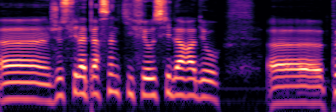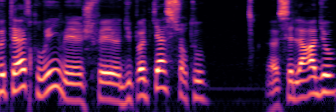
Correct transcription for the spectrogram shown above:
Je suis la personne qui fait aussi de la radio. Peut-être, oui, mais je fais du podcast surtout. c'est de la radio.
